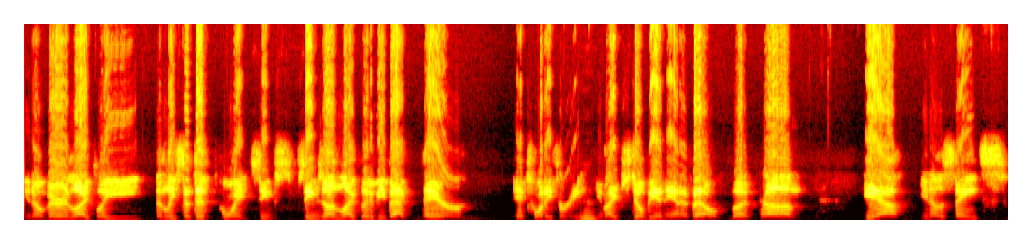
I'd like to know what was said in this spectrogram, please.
you know, very likely, at least at this point, seems seems unlikely to be back there in 23. Yeah. He might still be in the NFL, but um, yeah, you know, the Saints.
